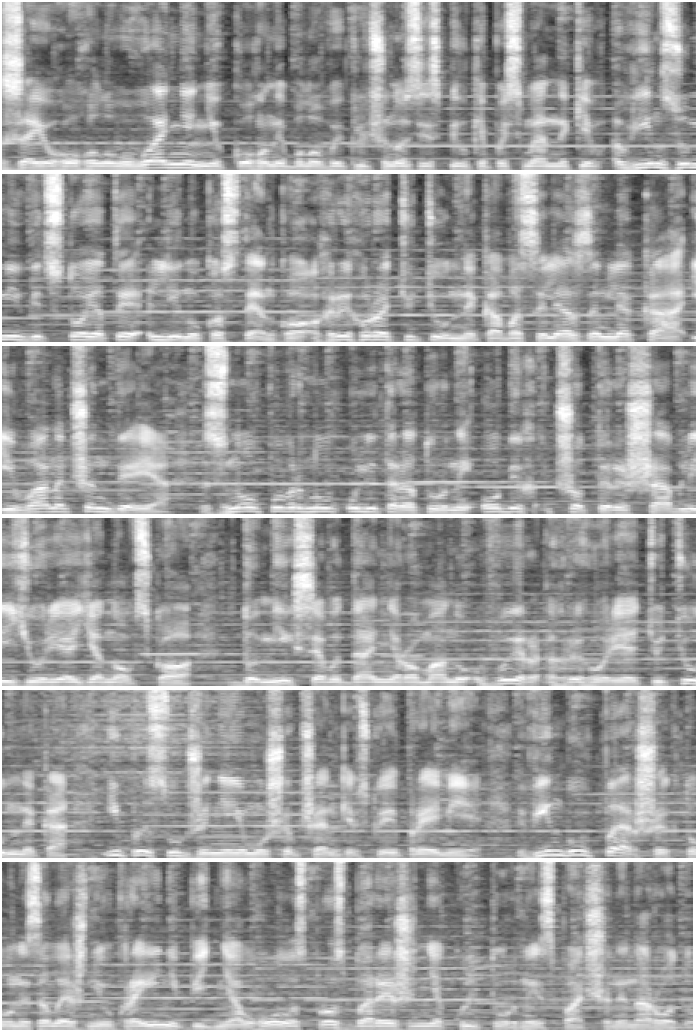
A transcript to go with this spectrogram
За його головування нікого не було виключено зі спілки письменників. Він зумів відстояти Ліну Костенко, Григора Тютюнника, Василя Земляка, Івана Чендея. Знов повернув у літературний обіг чотири шаблі Юрія Яновського. Домігся видання роману Вир Григорія Тютюнника і присудження йому Шевченківської премії. Він був перший, хто у незалежній Україні підняв голос про збереження культурної спадщини народу.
